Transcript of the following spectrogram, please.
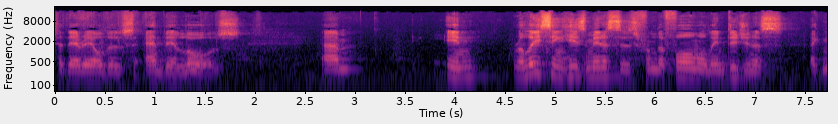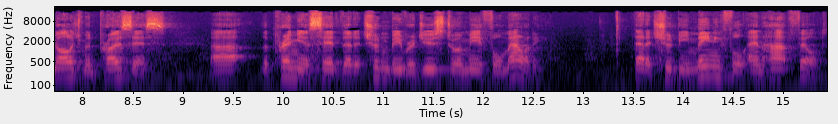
to their elders and their laws. Um, in releasing his ministers from the formal Indigenous acknowledgement process, uh, the Premier said that it shouldn't be reduced to a mere formality, that it should be meaningful and heartfelt.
